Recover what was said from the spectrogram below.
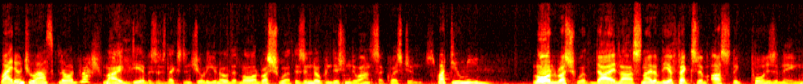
Why don't you ask Lord Rushworth? My dear Mrs. Lexton, surely you know that Lord Rushworth is in no condition to answer questions. What do you mean? Lord Rushworth died last night of the effects of arsenic poisoning.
